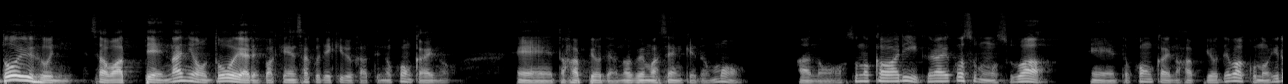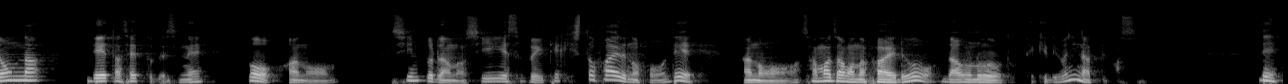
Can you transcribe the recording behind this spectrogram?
どういうふうに触って何をどうやれば検索できるかっていうのを今回の、えー、と発表では述べませんけども、あの、その代わり、 GlyCosmos は、えっ、ー、と、今回の発表では、このいろんなデータセットですね、を、あの、シンプルなの CSV テキストファイルの方で、あの、様々なファイルをダウンロードできるようになっています。で、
